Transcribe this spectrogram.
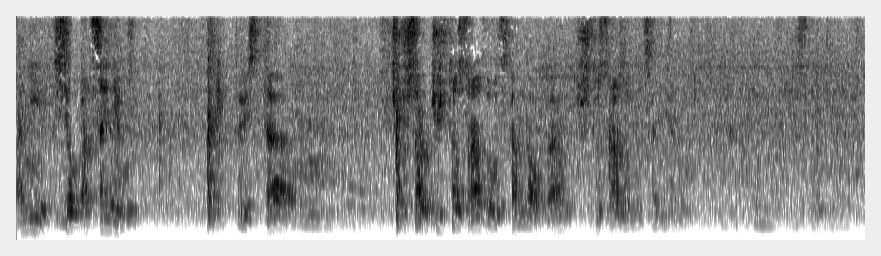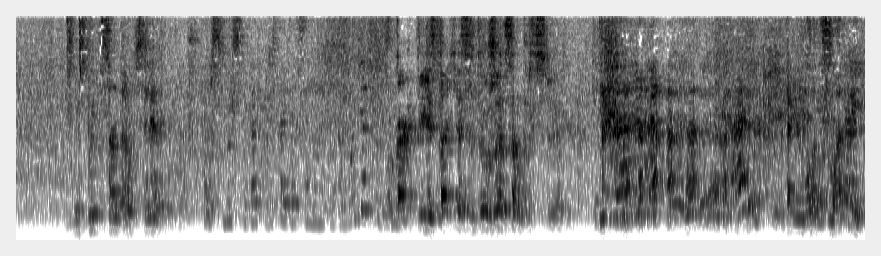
они все оценивают. То есть, да, чуть что, чуть что сразу вот скандал, да, чуть что сразу эмоционируют. Не быть центром вселенной, В смысле, как перестать оценивать это будет? Ну как перестать, если ты уже центр вселенной? Так вот, смотри,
